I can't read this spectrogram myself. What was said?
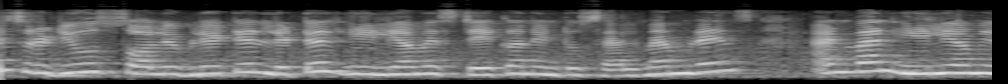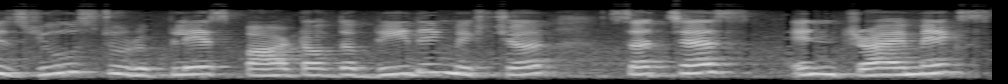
its reduced solubility, little helium is taken into cell membranes and when helium is used to replace part of the breathing mixture such as in trimix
